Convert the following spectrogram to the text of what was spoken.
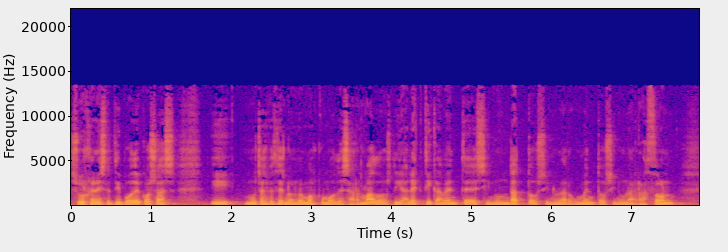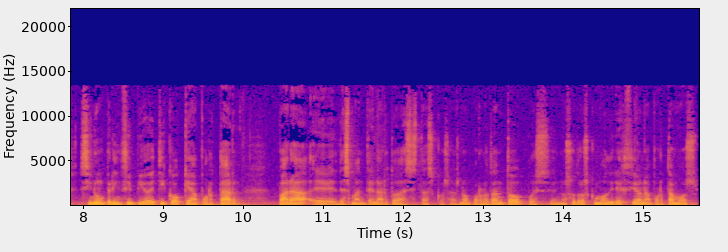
surgen este tipo de cosas y muchas veces nos vemos como desarmados dialécticamente, sin un dato, sin un argumento, sin una razón, sin un principio ético que aportar para eh, desmantelar todas estas cosas. ¿no? Por lo tanto, pues eh, nosotros como dirección aportamos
